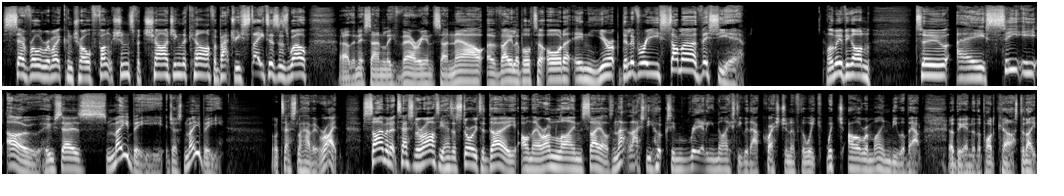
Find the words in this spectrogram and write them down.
several remote control functions for charging the car, for battery status as well. Uh, the Nissan Leaf variants are now available to order in Europe. Delivery summer this year. Well, moving on to a CEO who says maybe, just maybe, will Tesla have it right? Simon at Teslarati has a story today on their online sales, and that actually hooks in really nicely with our question of the week, which I'll remind you about at the end of the podcast today.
